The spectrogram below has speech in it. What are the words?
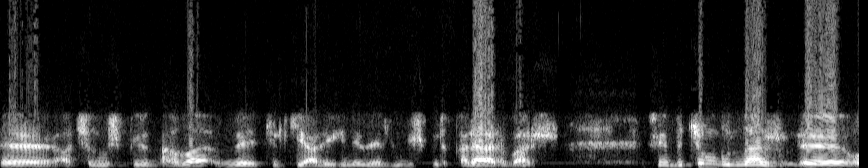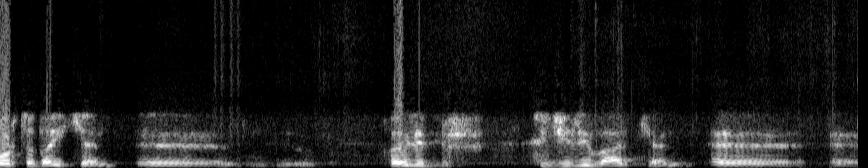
e, açılmış bir dava ve Türkiye aleyhine verilmiş bir karar var. Şimdi bütün bunlar e, ortadayken e, böyle bir sicili varken e, e,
